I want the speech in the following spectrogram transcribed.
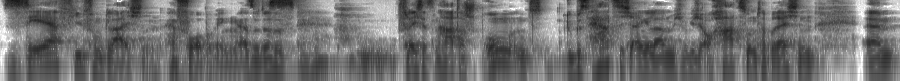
sehr viel vom Gleichen hervorbringen. Also das ist mhm. vielleicht jetzt ein harter Sprung und du bist herzlich eingeladen, mich wirklich auch hart zu unterbrechen. Ähm,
